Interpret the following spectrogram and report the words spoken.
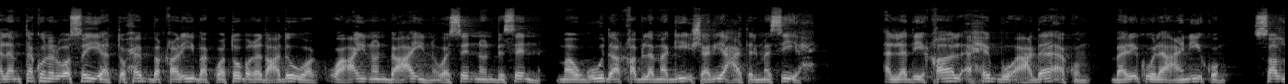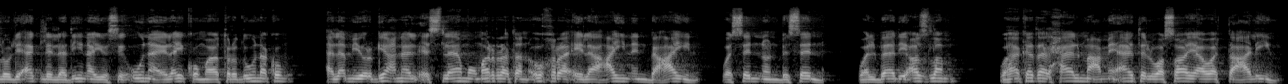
ألم تكن الوصية تحب قريبك وتبغض عدوك وعين بعين وسن بسن موجودة قبل مجيء شريعة المسيح؟ الذي قال أحبوا أعداءكم باركوا لاعنيكم صلوا لأجل الذين يسيئون إليكم ويطردونكم؟ ألم يرجعنا الإسلام مرة أخرى إلى عين بعين وسن بسن والبادي أظلم وهكذا الحال مع مئات الوصايا والتعاليم.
